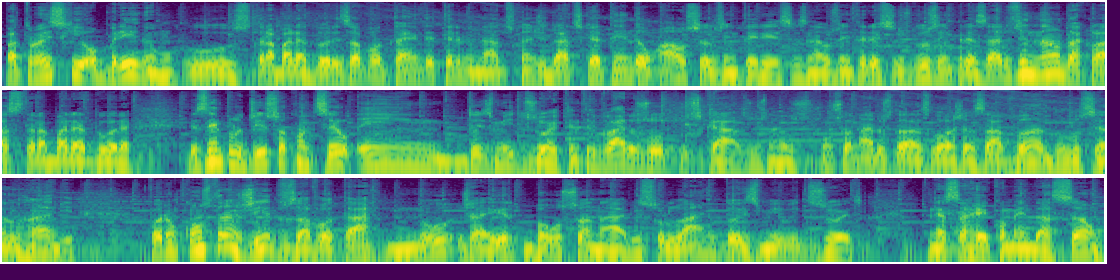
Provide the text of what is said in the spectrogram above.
patrões que obrigam os trabalhadores a votar em determinados candidatos que atendam aos seus interesses, né, os interesses dos empresários e não da classe trabalhadora. Exemplo disso aconteceu em 2018, entre vários outros casos. Né, os funcionários das lojas Avando, Luciano Hang, foram constrangidos a votar no Jair Bolsonaro, isso lá em 2018. Nessa recomendação,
